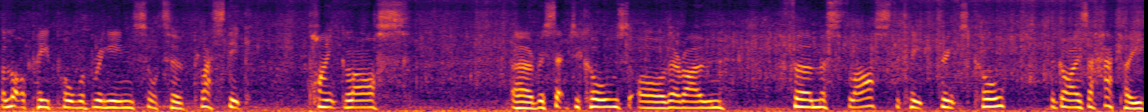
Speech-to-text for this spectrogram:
A lot of people were bringing sort of plastic pint glass uh, receptacles or their own thermos flasks to keep drinks cool. The guys are happy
